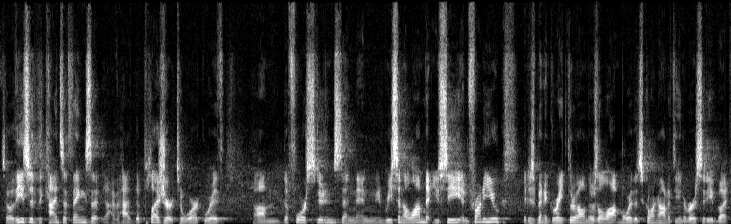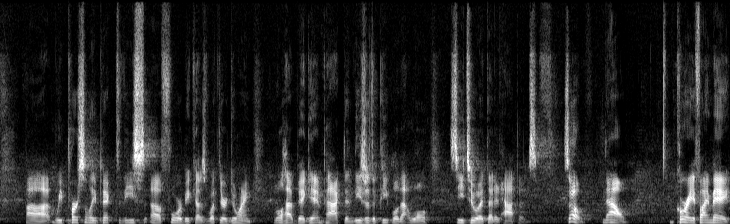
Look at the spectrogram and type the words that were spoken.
So these are the kinds of things that I've had the pleasure to work with um, the four students and, and, recent alum that you see in front of you. It has been a great thrill, and there's a lot more that's going on at the university, but uh, we personally picked these uh, four because what they're doing will have big impact, and these are the people that will see to it that it happens. So now, Corey, if I may,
